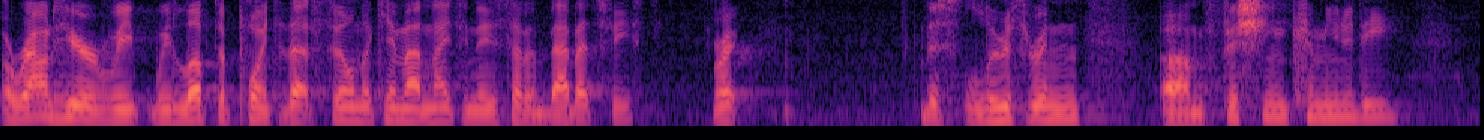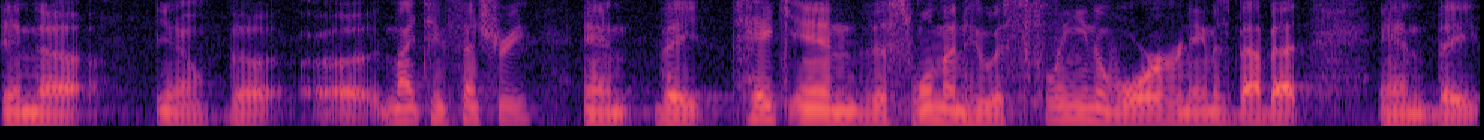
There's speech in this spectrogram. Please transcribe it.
around here, we, we love to point to that film that came out in 1987, Babette's Feast, right? This Lutheran um, fishing community in uh, you know, the uh, 19th century. And they take in this woman who is fleeing a war. Her name is Babette. And they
